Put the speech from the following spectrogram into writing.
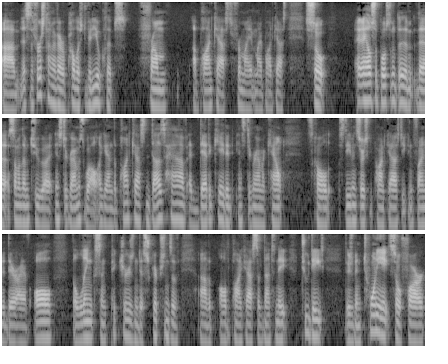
Um, this is the first time I've ever published video clips from a podcast, from my, my podcast. So, I also posted the, the some of them to uh, Instagram as well. Again, the podcast does have a dedicated Instagram account. It's called Steven Sersky Podcast. You can find it there. I have all the links and pictures and descriptions of uh, the, all the podcasts I've done to. To date, there's been 28 so far.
